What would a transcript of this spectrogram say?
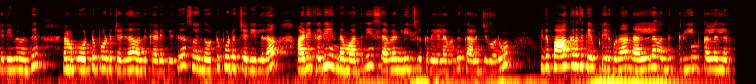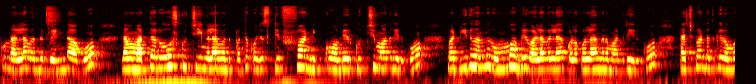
செடியுமே வந்து நமக்கு ஒட்டு போட்ட செடி தான் வந்து கிடைக்கிது. ஸோ இந்த ஒட்டு போட்ட செடியில் தான் அடிக்கடி இந்த மாதிரி செவன் லீஃப் இருக்கிற இலை வந்து தளைஞ்சு வரும். இது பார்க்குறதுக்கு எப்படி இருக்குன்னா நல்லா வந்து க்ரீன் கலரில் இருக்கும். நல்லா வந்து பெண்ட் ஆகும். நம்ம மற்ற ரோஸ் குச்சிங்கெல்லாம் வந்து பார்த்தா கொஞ்சம் ஸ்டிஃபாக நிற்கும் அப்படியே ஒரு குச்சி மாதிரி இருக்கும். பட் இது வந்து ரொம்ப அப்படியே வள வள கொல கொலாங்கிற மாதிரி இருக்கும். டச் பண்ணுறதுக்கே ரொம்ப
